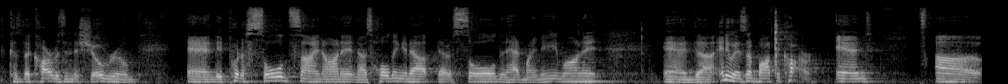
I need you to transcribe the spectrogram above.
because the car was in the showroom. And they put a sold sign on it, and I was holding it up that was sold and had my name on it. And uh, anyways, I bought the car. And, uh,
